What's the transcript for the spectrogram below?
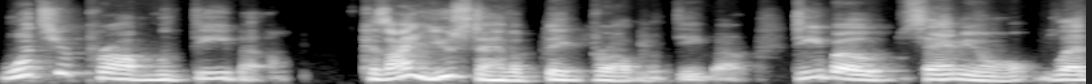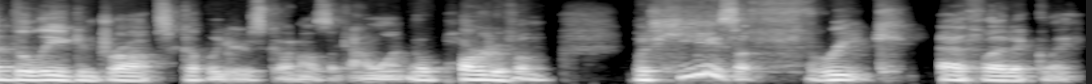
What's your problem with Deebo? Because I used to have a big problem with Deebo. Deebo Samuel led the league in drops a couple years ago, and I was like, I want no part of him. But he is a freak athletically,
